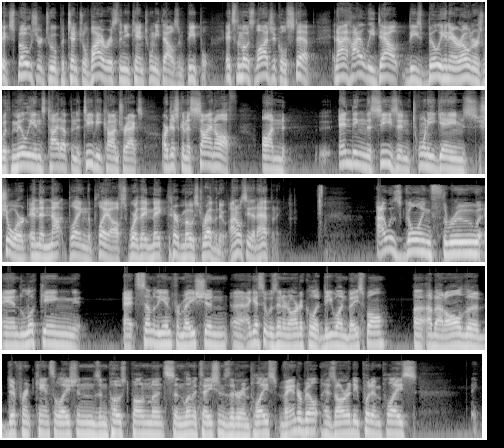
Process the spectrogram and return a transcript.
exposure to a potential virus than you can 20,000 people. It's the most logical step, and I highly doubt these billionaire owners with millions tied up into TV contracts are just going to sign off on ending the season 20 games short and then not playing the playoffs where they make their most revenue. I don't see that happening. I was going through and looking at some of the information. Uh, I guess it was in an article at D1 Baseball uh, about all the different cancellations and postponements and limitations that are in place. Vanderbilt has already put in place.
